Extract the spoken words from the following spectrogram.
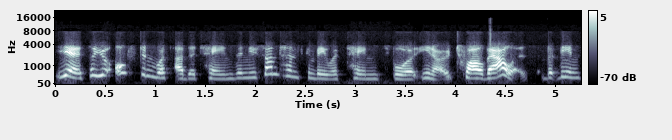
yeah so you're often with other teams and you sometimes can be with teams for you know 12 hours but then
